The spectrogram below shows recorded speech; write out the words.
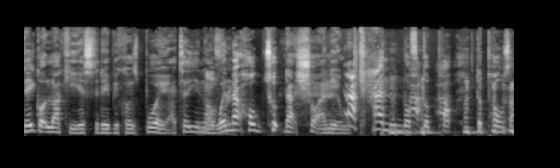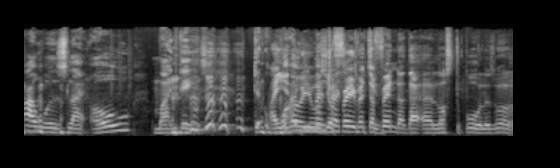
they got lucky yesterday because, boy, I tell you now, when that Hogg took that shot and it cannoned off the po- the post, I was like, oh my days. The- And you know are he was your trying to do favourite defender that uh, lost the ball as well.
